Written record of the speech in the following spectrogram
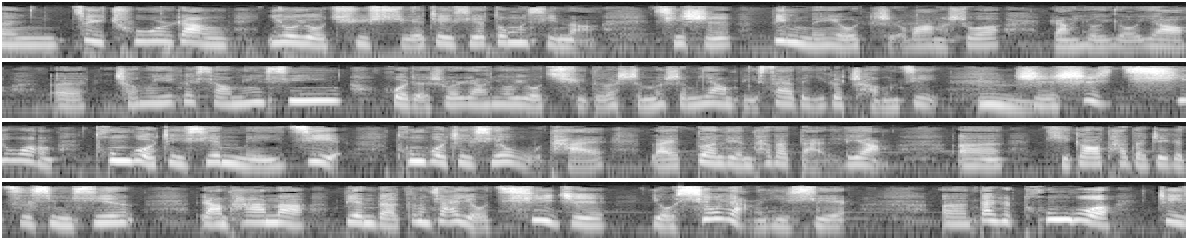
嗯，最初让悠悠去学这些东西呢，其实并没有指望说让悠悠要呃成为一个小明星，或者说让悠悠取得什么什么样比赛的一个成绩。嗯，只是期望通过这些媒介，通过这些舞台来锻炼他的胆量，嗯，提高他的这个自信心，让他呢变得更加有气质、有修养一些。嗯，但是通过这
